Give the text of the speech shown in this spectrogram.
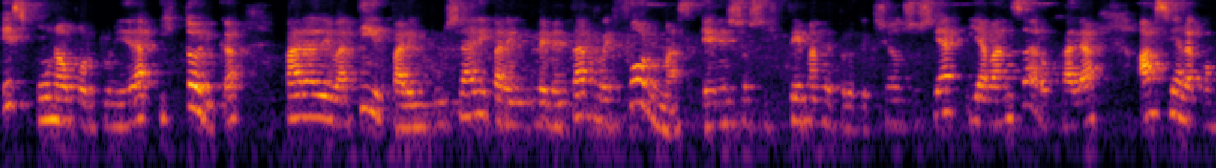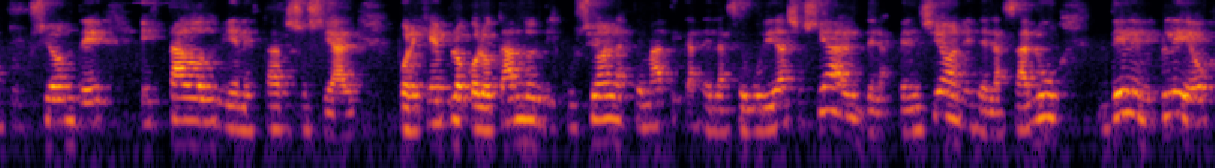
es una oportunidad histórica para debatir, para impulsar y para implementar reformas en esos sistemas de protección social y avanzar, ojalá, hacia la construcción de estados de bienestar social. Por ejemplo, colocando en discusión las temáticas de la seguridad social, de las pensiones, de la salud, del empleo,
